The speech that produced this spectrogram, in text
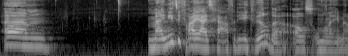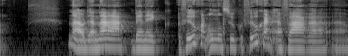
Ehm, mij niet die vrijheid gaven die ik wilde als ondernemer. Nou, daarna ben ik veel gaan onderzoeken, veel gaan ervaren. Ehm,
